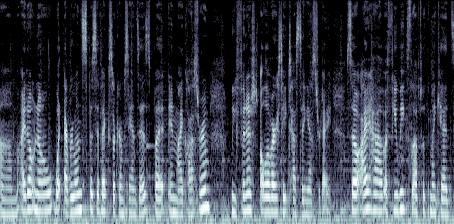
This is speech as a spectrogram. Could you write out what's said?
Um, I don't know what everyone's specific circumstance is, but in my classroom, we finished all of our state testing yesterday. So I have a few weeks left with my kids,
